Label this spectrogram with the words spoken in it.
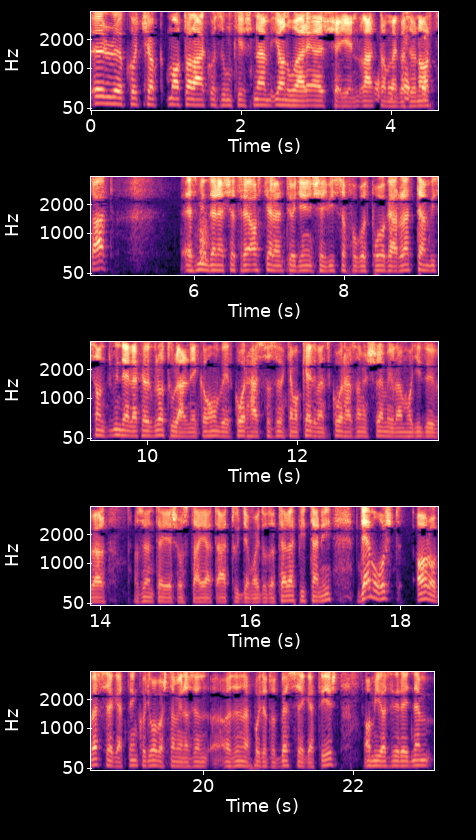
örülök, hogy csak ma találkozunk, és nem január 1-én láttam meg az ön arcát. Ez minden esetre azt jelenti, hogy én is egy visszafogott polgár lettem, viszont mindenekkel gratulálnék a Honvéd kórházhoz, nekem a kedvenc kórházam, és remélem, hogy idővel az ön teljes osztályát át tudja majd oda telepíteni. De most arról beszélgetnénk, hogy olvastam én az, ön, az önnek folytatott beszélgetést, ami azért egy nem,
